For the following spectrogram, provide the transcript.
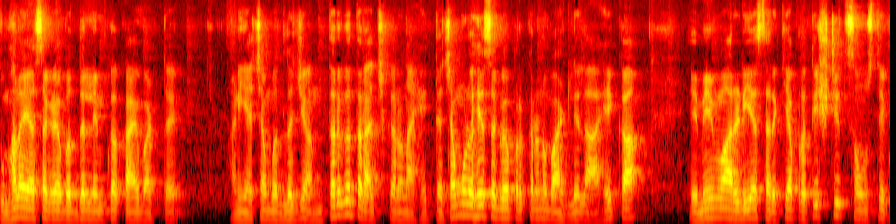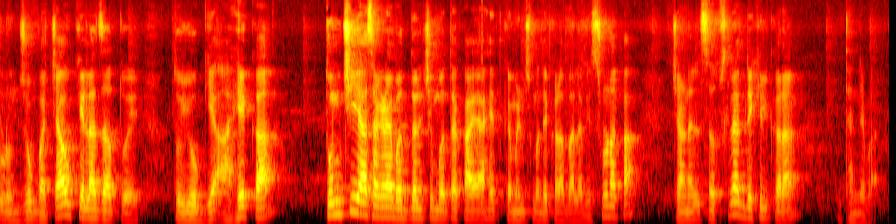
तुम्हाला या सगळ्याबद्दल नेमकं काय वाटतं आहे आणि याच्यामधलं जे अंतर्गत राजकारण आहे त्याच्यामुळं हे सगळं प्रकरण वाढलेलं आहे का? एम एम आर डी यासारख्या प्रतिष्ठित संस्थेकडून जो बचाव केला जातो आहे तो योग्य आहे का? तुमची या सगळ्याबद्दलची मतं काय आहेत? कमेंट्समध्ये कळवायला विसरू नका. चॅनल सबस्क्राईब देखील करा. धन्यवाद.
